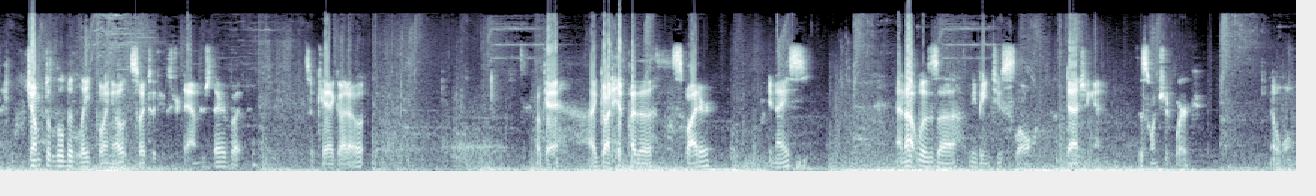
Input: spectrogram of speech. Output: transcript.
I jumped a little bit late going out, so I took extra damage there, but it's okay, I got out. Okay, I got hit by the spider. Pretty nice. And that was uh, me being too slow dashing it. This one should work. No, it won't.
